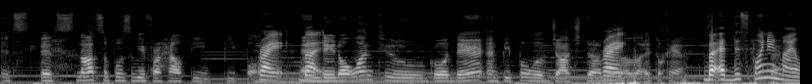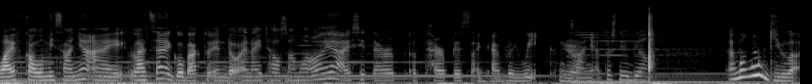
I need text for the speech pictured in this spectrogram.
it's it's not supposed to be for healthy people. Right, And but- they don't want to go there and people will judge them. Right. blah, blah, blah. Itu kayak But at this point in my life, kalau misalnya I, let's say I go back to Indo and I tell someone, oh yeah, I see thera- a therapist like every week, Yeah. misalnya, terus dia bilang, emang lu gila?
